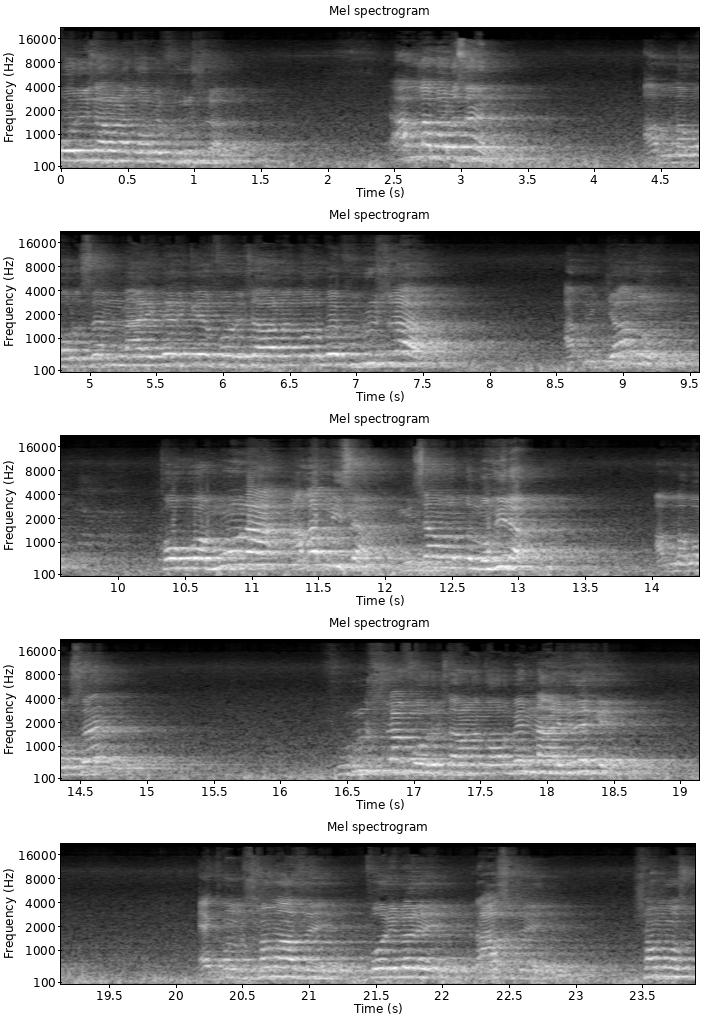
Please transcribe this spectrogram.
পরিচালনা করবে পুরুষরা। আল্লাহ বলেছেন আল্লাহ বলেছেন, নারীদেরকে পরিচালনা করবে পুরুষরা। আর জানুন কওয়ামুনা আলাল নিসা নিসা মতো মহিলা। আল্লাহ বলেছেন পুরুষরা পরিচালনা করবে নারীদেরকে এখন সমাজে, পরিবারে, রাষ্ট্রে সমস্ত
